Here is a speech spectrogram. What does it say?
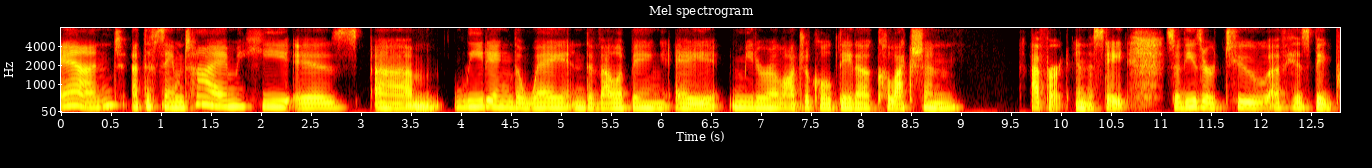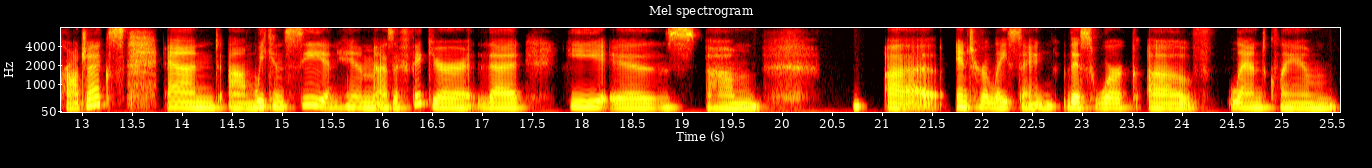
And at the same time, he is um, leading the way in developing a meteorological data collection effort in the state. So these are two of his big projects. And um, we can see in him as a figure that he is um, uh, interlacing this work of land claim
